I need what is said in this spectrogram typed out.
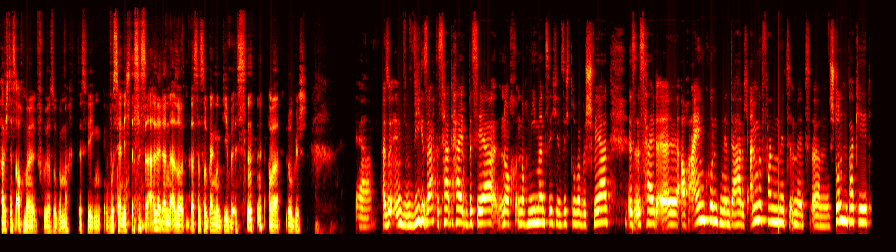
habe ich das auch mal früher so gemacht. Deswegen wusste ja nicht, dass es alle dann, also dass das so gang und gäbe ist. Aber logisch. Ja, also äh, wie gesagt, es hat halt bisher noch noch niemand sich sich drüber beschwert. Es ist halt äh, auch ein Kunden, denn da habe ich angefangen mit mit ähm, Stundenpaket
